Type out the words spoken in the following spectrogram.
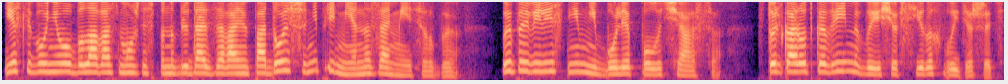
Если бы у него была возможность понаблюдать за вами подольше, непременно заметил бы. Вы провели с ним не более получаса. Столь короткое время вы еще в силах выдержать.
